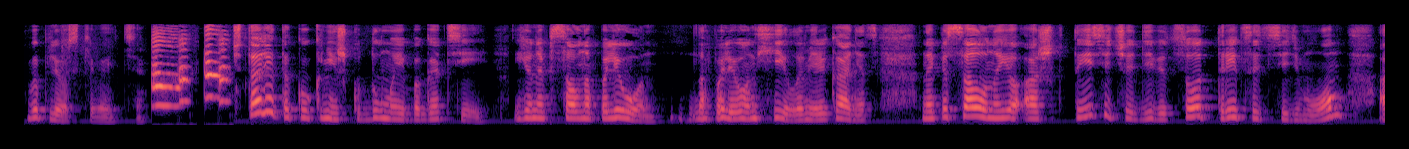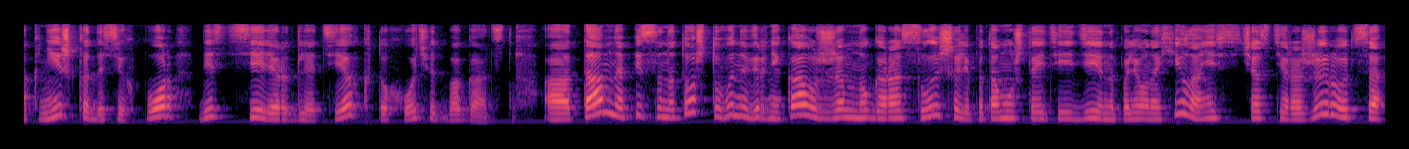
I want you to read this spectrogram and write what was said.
выплескиваете. Читали такую книжку «Думай и богатей»? Ее написал Наполеон, Наполеон Хилл, американец. Написал он ее аж в 1937 а книжка до сих пор бестселлер для тех, кто хочет богатства. А там написано то, что вы наверняка уже много раз слышали, потому что эти идеи Наполеона Хилла, они сейчас тиражируются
